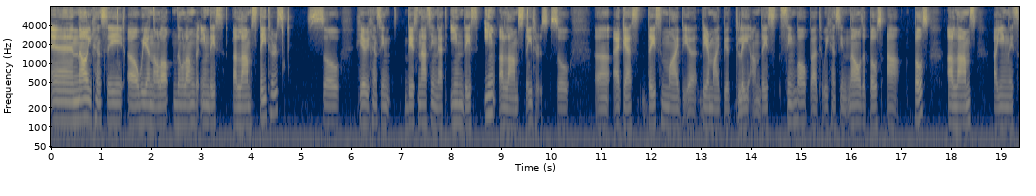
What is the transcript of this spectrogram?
and now you can see uh, we are no, lo no longer in this alarm status so here you can see there's nothing that in this in alarm status so uh, I guess this might be a there might be a delay on this symbol but we can see now the both are both alarms are in this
